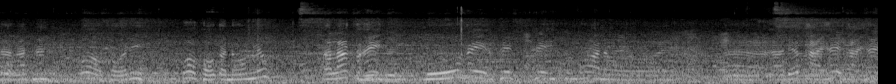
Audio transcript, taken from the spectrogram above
ตารัดนะน่ารักนะพ่อขอดิพ่อขอกับน้องแล้วตารักขอให้หนูให้ให้ให้คุณพ่อหน่อยเดี๋ยวถ่ายให้ถ่ายให้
